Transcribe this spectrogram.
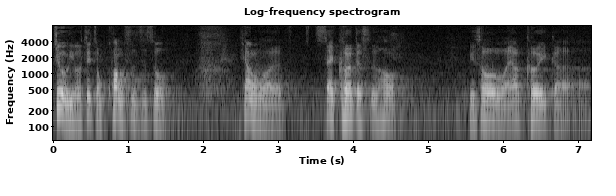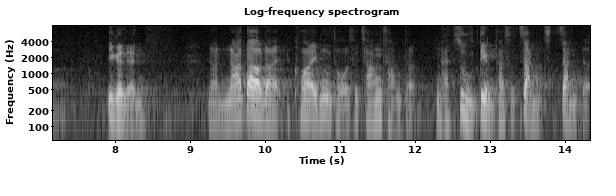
就有这种旷世之作。像我在刻的时候，比如说我要刻一个一个人，那拿到了一块木头是长长的，那注定他是站站的；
